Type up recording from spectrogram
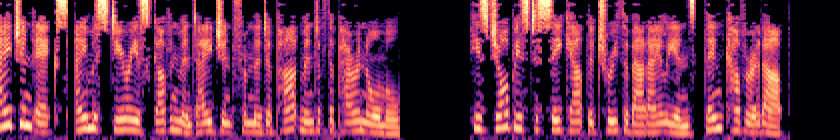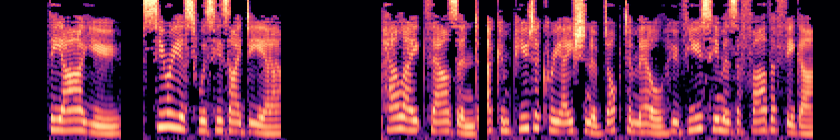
Agent X, a mysterious government agent from the Department of the Paranormal. His job is to seek out the truth about aliens, then cover it up. The RU. Sirius was his idea. PAL 8000, a computer creation of Dr. Mel who views him as a father figure.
